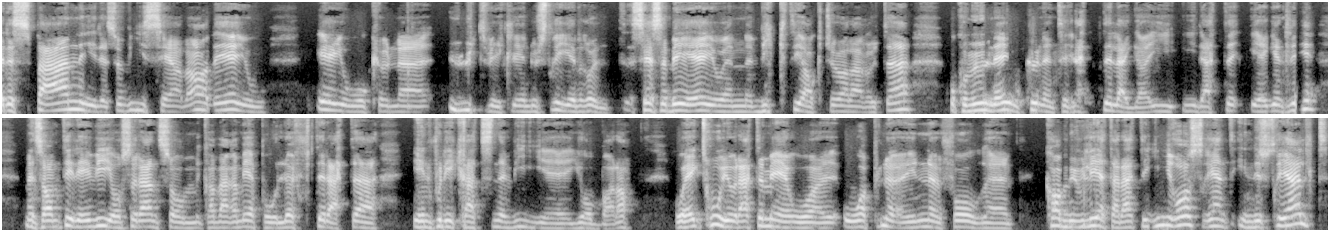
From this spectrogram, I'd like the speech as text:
er det spennende i det som vi ser, da, det er jo er jo å kunne utvikle industrien rundt. CCB er jo en viktig aktør der ute. Og kommunen er jo kun en tilrettelegger i, i, dette, egentlig. Men samtidig er vi også den som kan være med på å løfte dette innenfor de kretsene vi eh, jobber. Da. Og jeg tror jo dette med å åpne øynene for eh, hva muligheter dette gir oss rent industrielt,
